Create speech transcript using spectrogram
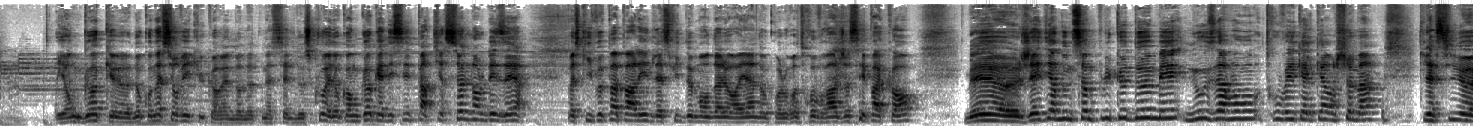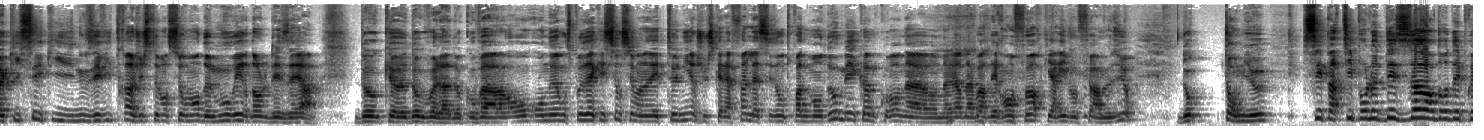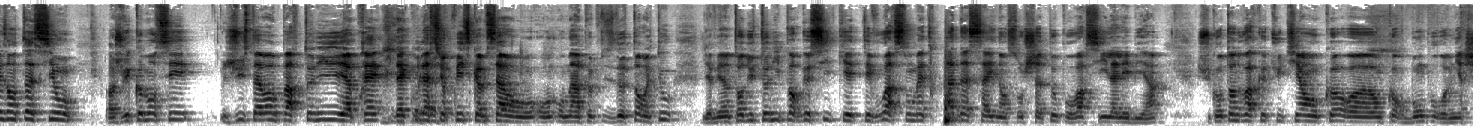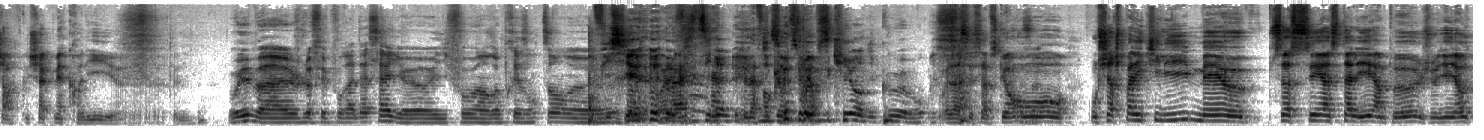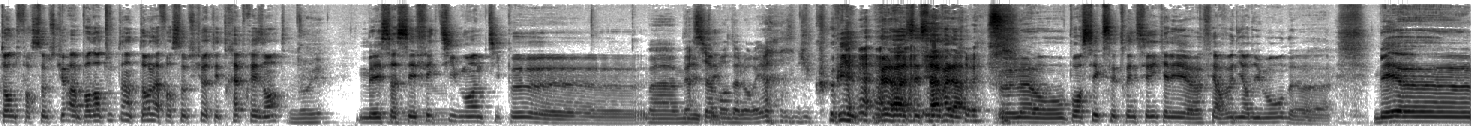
Et Angok, euh, donc on a survécu quand même dans notre nacelle de secours. Et donc Angok a décidé de partir seul dans le désert parce qu'il veut pas parler de la suite de Mandalorian. Donc on le retrouvera, je sais pas quand. Mais euh, j'allais dire, nous ne sommes plus que deux, mais nous avons trouvé quelqu'un en chemin qui a su, euh, qui sait, qui nous évitera justement sûrement de mourir dans le désert. Donc, euh, donc voilà, donc on va, on, se posait la question si on allait tenir jusqu'à la fin de la saison 3 de Mando, mais comme quoi on a, on a l'air d'avoir des renforts qui arrivent au fur et à mesure. Donc tant mieux. C'est parti pour le désordre des présentations. Alors je vais commencer juste avant par Tony et après d'un coup la surprise comme ça on, on- on a un peu plus de temps et tout. Il y a bien entendu Tony Porgesit qui a été voir son maître Adasai dans son château pour voir s'il allait bien. Je suis content de voir que tu tiens encore, euh, encore bon pour revenir chaque, chaque mercredi, euh, Tony. Oui, bah je le fais pour Adasai, euh, il faut un représentant euh, Officiel, voilà. officiel De la force obscure. obscur, du coup, euh, bon. Voilà, c'est ça, parce qu'on on cherche pas l'équilibre, mais euh, ça s'est installé un peu. Je veux dire, il y a autant de force obscure. Ah, Pendant tout un temps, la force obscure était très présente, Oui. Mais ça s'est Euh, effectivement un petit peu. euh, Bah merci à. Mandalorian, du coup. Oui, voilà, c'est ça, voilà. Euh, là, on pensait que c'était une série qui allait faire venir du monde. euh. Mais,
